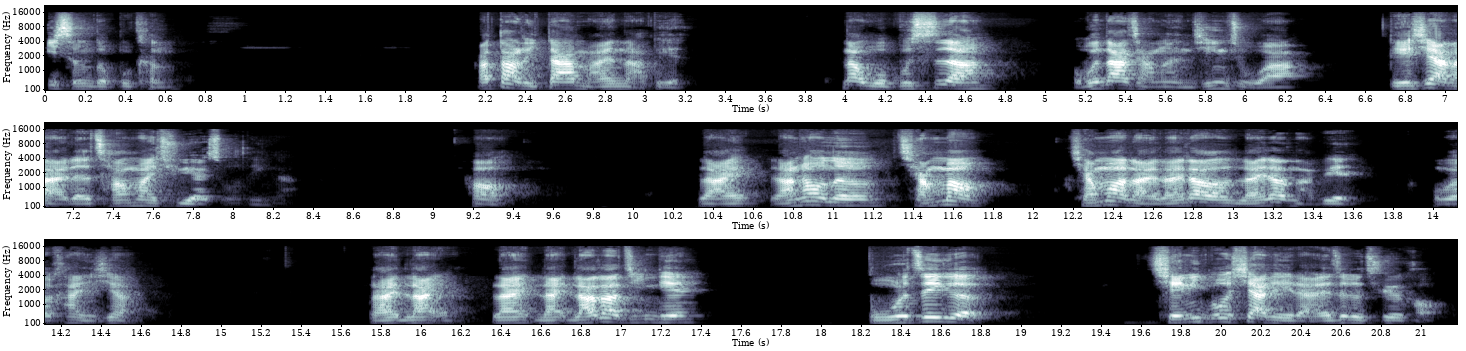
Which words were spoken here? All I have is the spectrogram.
一声都不吭。啊，到底大家买在哪边？那我不是啊，我跟大家讲的很清楚啊，跌下来的超卖区来锁定啊。好，来，然后呢，强茂强茂来来到来到哪边？我要看一下，来来来来来到今天补了这个前一波下跌来的这个缺口，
